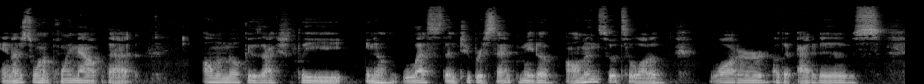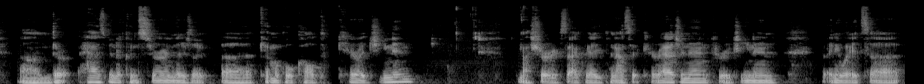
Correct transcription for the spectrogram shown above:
And I just want to point out that almond milk is actually, you know, less than 2% made of almonds. So it's a lot of water, other additives. Um, there has been a concern. There's a, a chemical called carrageenan I'm not sure exactly how you pronounce it, carrageenan, carrageenan. But anyway, it's a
